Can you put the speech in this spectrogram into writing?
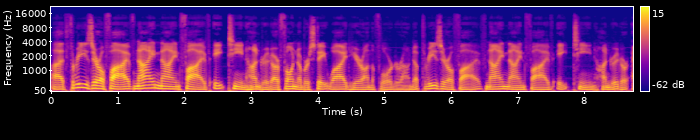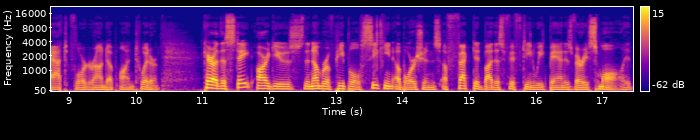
Uh, 305 995 1800, our phone number statewide here on the Florida Roundup. 305 995 1800 or at Florida Roundup on Twitter. Kara, the state argues the number of people seeking abortions affected by this 15 week ban is very small. It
